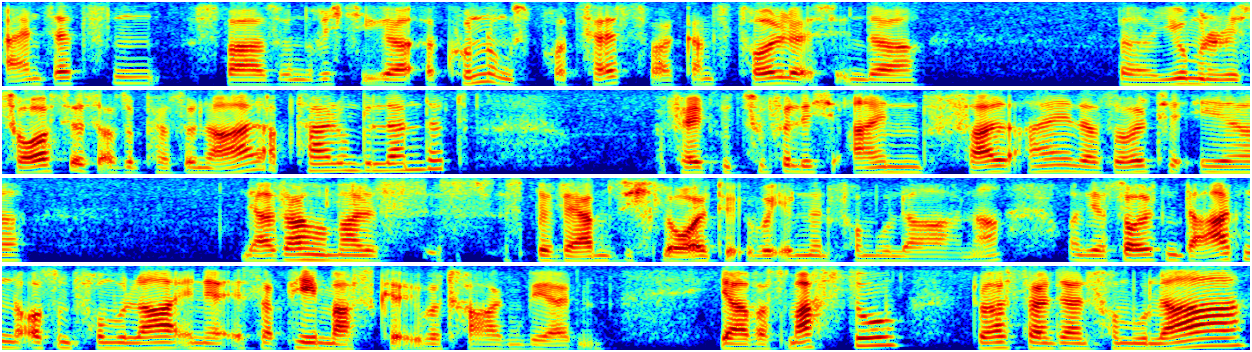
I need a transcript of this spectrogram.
einsetzen. Es war so ein richtiger Erkundungsprozess, war ganz toll. Er ist in der äh, Human Resources, also Personalabteilung gelandet. Da fällt mir zufällig ein Fall ein, da sollte er, ja sagen wir mal, es, es, es bewerben sich Leute über irgendein Formular. Ne? Und jetzt sollten Daten aus dem Formular in der SAP-Maske übertragen werden. Ja, was machst du? Du hast dann dein Formular,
